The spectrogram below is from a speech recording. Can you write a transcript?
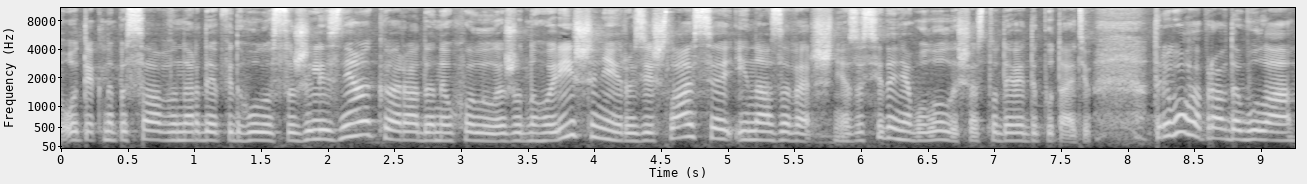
от як написав нардеп від голосу Желізняк, рада не ухвалила жодного рішення і розійшлася. І на завершення засідання було лише 109 депутатів. Тривога, правда, була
